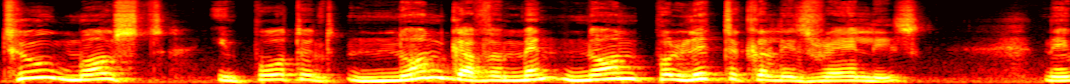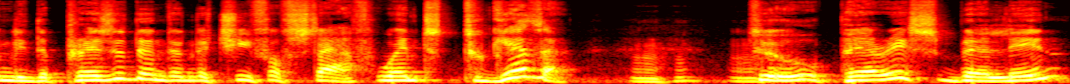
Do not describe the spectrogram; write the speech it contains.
two most important non government, non political Israelis, namely the president and the chief of staff, went together mm-hmm, mm-hmm. to Paris, Berlin,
